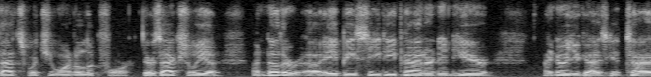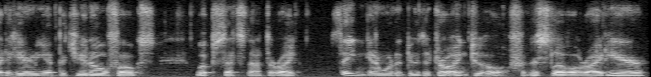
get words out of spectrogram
that's what you want to look for. There's actually a another uh, ABCD pattern in here. I know you guys get tired of hearing it, but you know, folks, whoops, that's not the right thing. I want to do the drawing tool from this level right here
